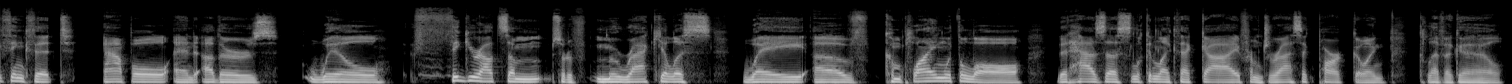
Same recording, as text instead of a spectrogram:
think that Apple and others will figure out some sort of miraculous way of complying with the law that has us looking like that guy from Jurassic Park going, clever girl.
